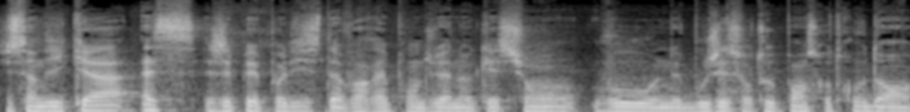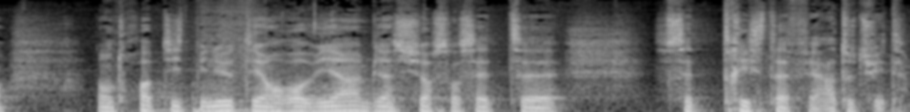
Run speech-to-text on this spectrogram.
du syndicat SGP Police, d'avoir répondu à nos questions. Vous ne bougez surtout pas, on se retrouve dans, dans trois petites minutes et on revient bien sûr sur cette, sur cette triste affaire. A tout de suite.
